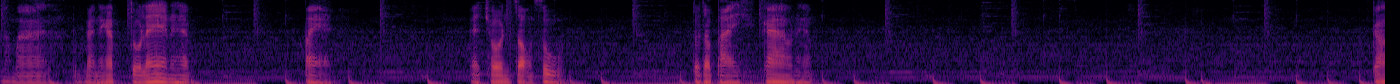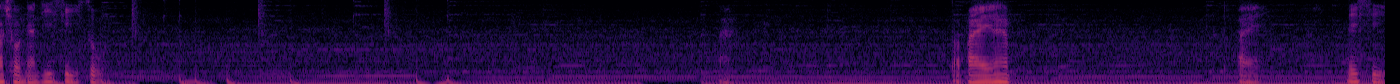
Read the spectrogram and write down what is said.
เรามาดูกันนะครับตัวแรกนะครับ 8 8 ชน 2 สูตร ตัวต่อไปคือ9นะครับ9ชนกันที่4สูตร นะครับ ไปเลขสี่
